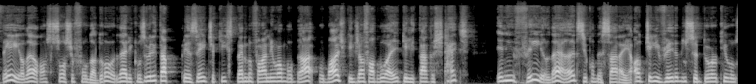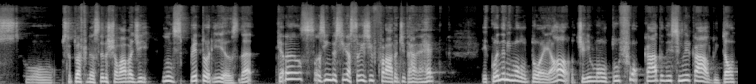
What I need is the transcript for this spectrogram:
veio, né? Nosso sócio fundador, né? Inclusive ele está presente aqui, espero não falar nenhuma bobagem, porque ele já falou aí que ele está no chat. Ele veio, né? Antes de começar a Yacht, ele veio do setor que os, o setor financeiro chamava de inspetorias, né? Que eram as investigações de fraude da época e quando ele montou a Out, ele montou focado nesse mercado. Então,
